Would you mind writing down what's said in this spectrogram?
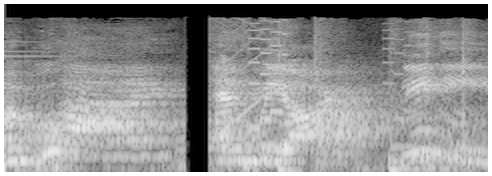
Mabuhay! And we are Winnie!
